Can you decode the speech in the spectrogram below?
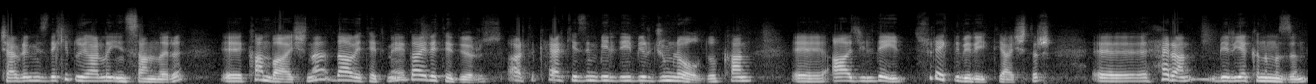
çevremizdeki duyarlı insanları e, kan bağışına davet etmeye gayret ediyoruz. Artık herkesin bildiği bir cümle oldu. Kan e, acil değil, sürekli bir ihtiyaçtır. E, her an bir yakınımızın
